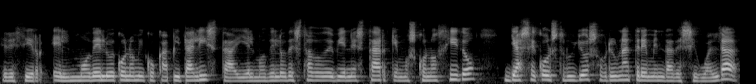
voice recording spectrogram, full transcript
Es decir, el modelo económico capitalista y el modelo de estado de bienestar que hemos conocido ya se construyó sobre una tremenda desigualdad,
